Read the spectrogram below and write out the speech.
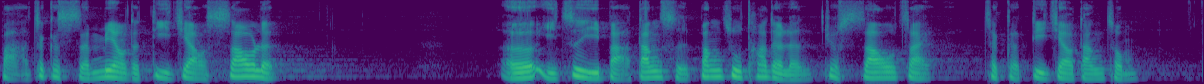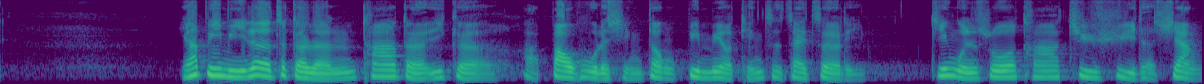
把这个神庙的地窖烧了，而以至于把当时帮助他的人就烧在这个地窖当中。亚比米勒这个人，他的一个啊报复的行动，并没有停止在这里。经文说，他继续的向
